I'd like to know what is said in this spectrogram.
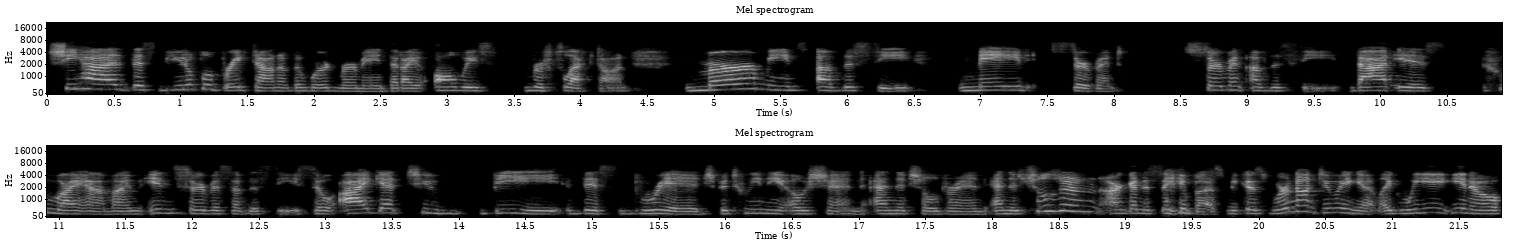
She had this beautiful breakdown of the word mermaid that i always reflect on. Mer means of the sea maid servant servant of the sea. That is who I am. I'm in service of the sea. So I get to be this bridge between the ocean and the children. And the children are going to save us because we're not doing it. Like we, you know,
